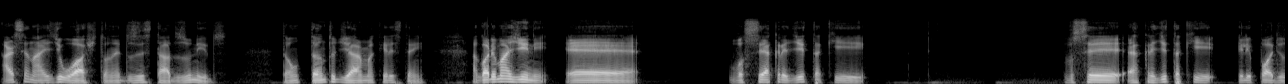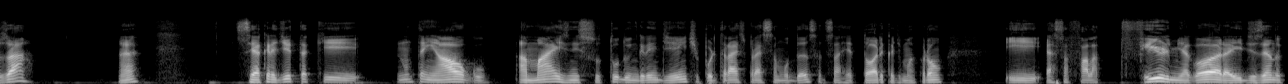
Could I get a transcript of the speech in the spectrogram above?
arsenais de Washington, né, dos Estados Unidos. Então, tanto de arma que eles têm. Agora imagine, é... você acredita que você acredita que ele pode usar, né? Você acredita que não tem algo a mais nisso tudo, ingrediente por trás para essa mudança dessa retórica de Macron e essa fala firme agora aí dizendo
